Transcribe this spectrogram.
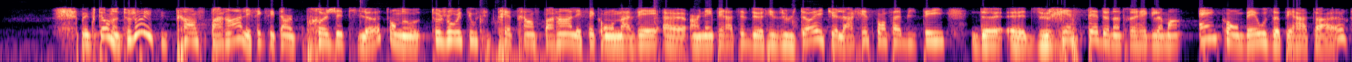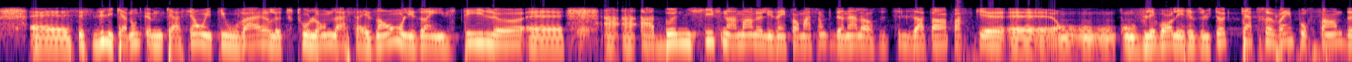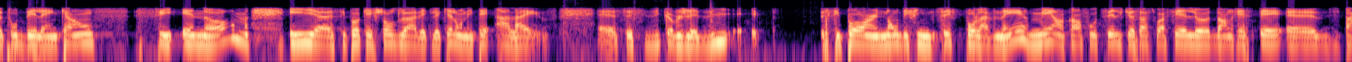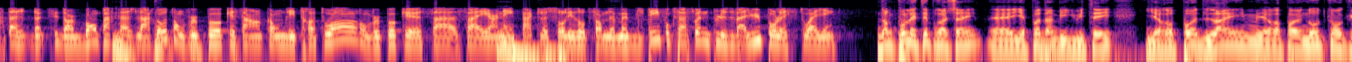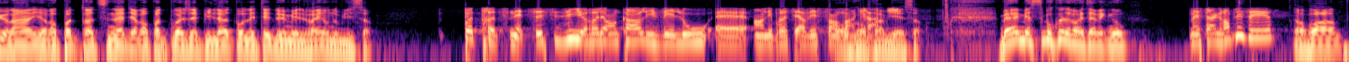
Mais écoutez, on a toujours été transparent à l'effet que c'était un projet pilote. On a toujours été aussi très transparent à l'effet qu'on avait euh, un impératif de résultat et que la responsabilité de, euh, du respect de notre règlement incombait aux opérateurs. Euh, ceci dit, les canaux de communication ont été ouverts tout au long de la saison. On les a invités là, à, à, bonifier finalement les informations qu'ils donnaient à leurs utilisateurs parce que on, on, voulait voir les résultats. 80% de taux de délinquance, c'est énorme et c'est pas quelque chose là avec lequel on était à l'aise. Euh, ceci dit, comme je l'ai dit, c'est pas un nom définitif pour l'avenir, mais encore faut-il que ça soit fait là, dans le respect euh, du partage d'un bon partage de la route. On veut pas que ça encombre les trottoirs, on veut pas que ça, ça ait un mm. impact sur les autres formes de mobilité. Il faut que ça soit une plus-value pour le citoyen. Donc pour l'été prochain, euh, il n'y a pas d'ambiguïté. Il n'y aura pas de Lime, il n'y aura pas un autre concurrent, il n'y aura pas de trottinette, il n'y aura pas de projet pilote pour l'été 2020. On oublie ça pas de trottinette. Ceci dit, il y aura encore les vélos euh, en libre-service sans On comprend bien ça. Ben, merci beaucoup d'avoir été avec nous. Mais c'est un grand plaisir. Au revoir.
